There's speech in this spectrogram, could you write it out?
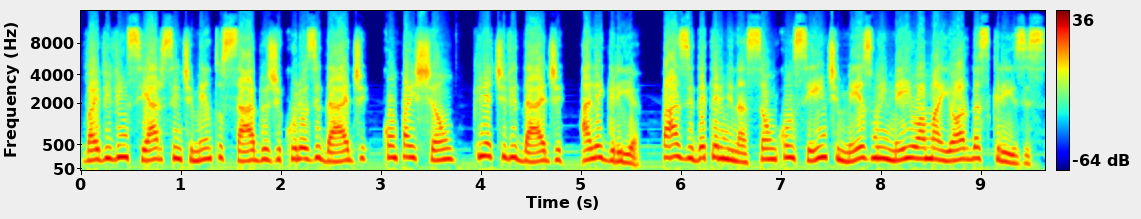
vai vivenciar sentimentos sábios de curiosidade, compaixão, criatividade, alegria, paz e determinação consciente mesmo em meio à maior das crises.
